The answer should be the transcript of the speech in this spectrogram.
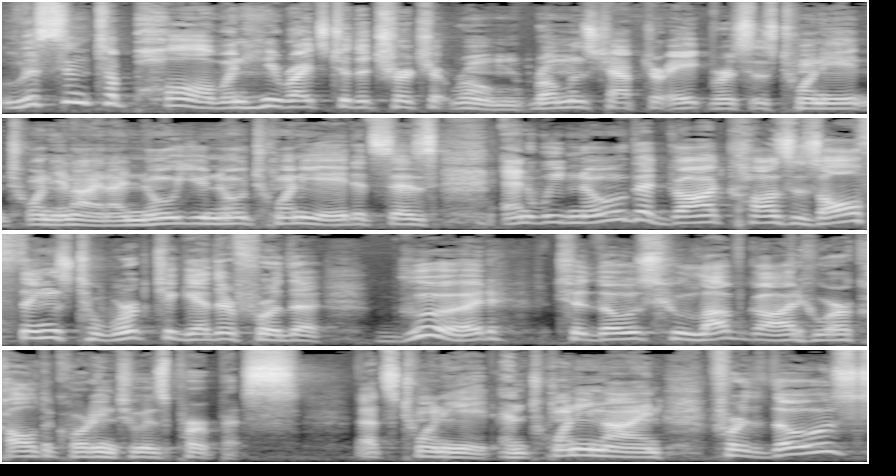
Listen to Paul when he writes to the church at Rome, Romans chapter 8, verses 28 and 29. I know you know 28. It says, And we know that God causes all things to work together for the good to those who love God, who are called according to his purpose. That's 28. And 29, for those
